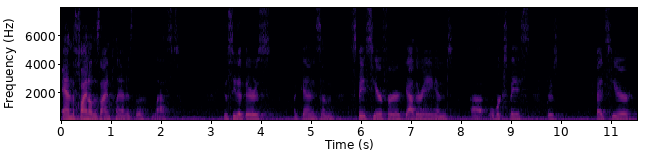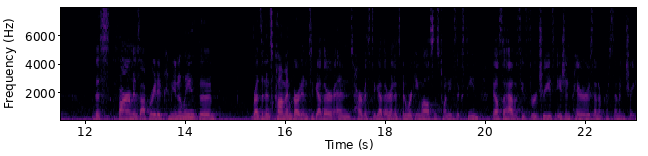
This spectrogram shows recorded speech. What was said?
And the final design plan is the last. You'll see that there's, again, some space here for gathering and uh, a workspace. There's beds here. This farm is operated communally. The residents come and garden together and harvest together, and it's been working well since 2016. They also have a few fruit trees, Asian pears, and a persimmon tree.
